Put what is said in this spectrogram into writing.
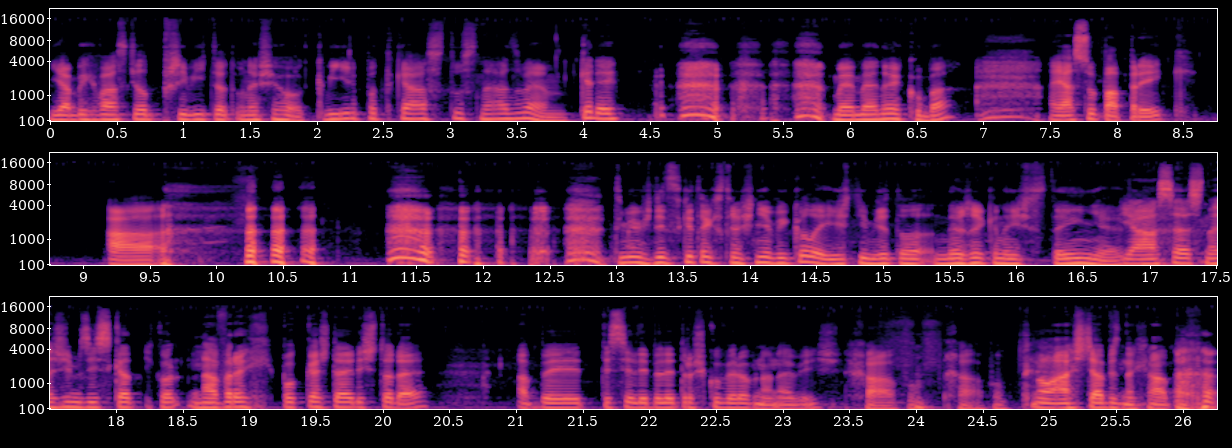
Já bych vás chtěl přivítat u našeho queer podcastu s názvem. Kdy? Moje jméno je Kuba A já jsem Paprik. a ty mi vždycky tak strašně vykolejíš tím, že to neřekneš stejně. Já se snažím získat jako navrh po každé, když to jde, aby ty síly byly trošku vyrovnané, víš. Chápu, chápu. No a ještě abys nechápal.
